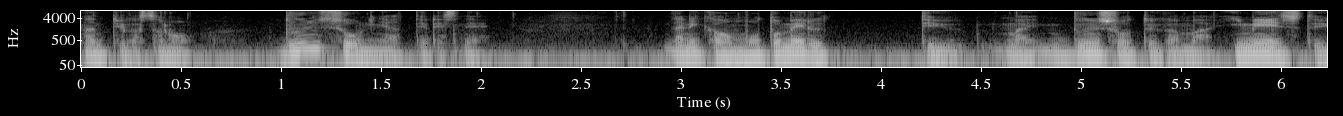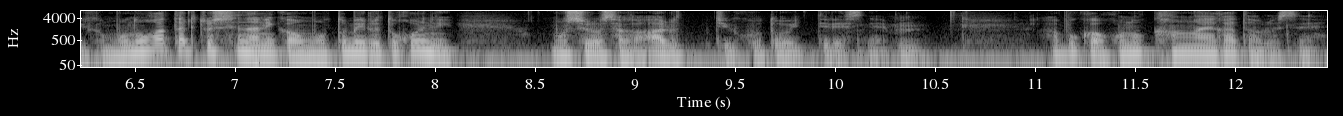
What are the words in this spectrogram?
何て言うかその文章になってですね何かを求めるっていう、まあ、文章というか、まあ、イメージというか物語として何かを求めるところに面白さがあるっていうことを言ってですね、うん、あ僕はこの考え方をですね、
